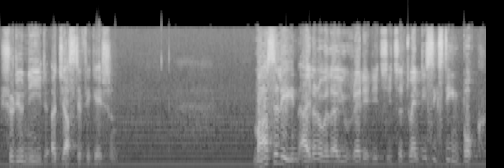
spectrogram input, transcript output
should you need a justification. Marceline, I don't know whether you've read it, it's, it's a 2016 book,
